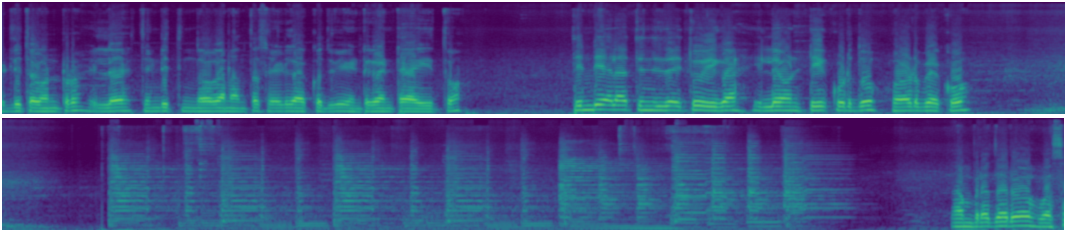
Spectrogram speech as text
ಇಡ್ಲಿ ತೊಗೊಂಡ್ರು. ಇಲ್ಲೇ ತಿಂಡಿ ತಿಂದು ಹೋಗೋಣ ಅಂತ ಸೈಡ್ಗೆ ಹಾಕಿದ್ವಿ, ಎಂಟು ಗಂಟೆ ಆಗಿತ್ತು ತಿಂಡಿ ಎಲ್ಲ ತಿಂದಿದ್ದಾಯಿತು, ಈಗ ಇಲ್ಲೇ ಒಂದು ಟೀ ಕುಡಿದು ಹೊರಡಬೇಕು. ನಮ್ಮ ಬ್ರದರು ಹೊಸ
